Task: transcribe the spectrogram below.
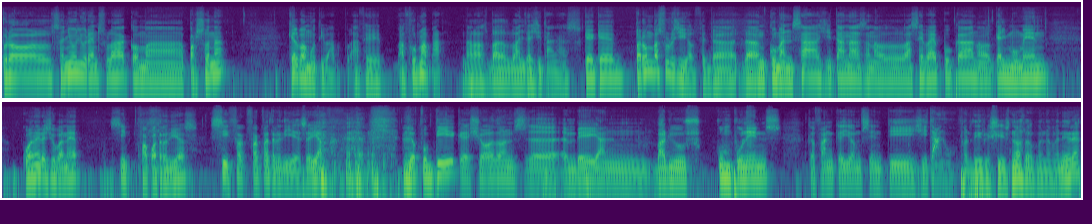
però el senyor Llorenç Solà, com a persona, què el va motivar a, fer, a formar part de les, del Vall de Gitanes? Que, que, per on va sorgir el fet de, de començar Gitanes en el, la seva època, en aquell moment, quan era jovenet, Sí, fa quatre dies? Sí, fa, fa quatre dies, aviam. jo puc dir que això, doncs, eh, en ve hi ha diversos components que fan que jo em senti gitano, per dir-ho així, no?, d'alguna manera.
